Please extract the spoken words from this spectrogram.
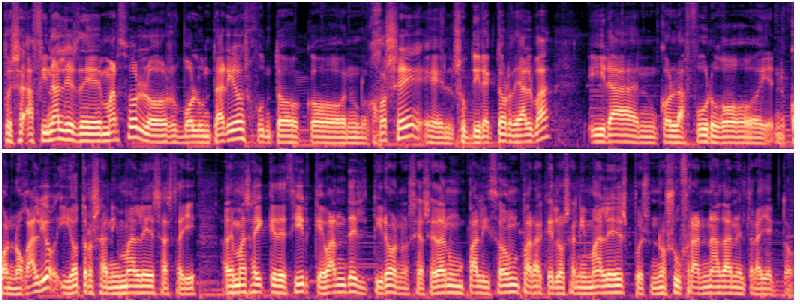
Pues a finales de marzo los voluntarios junto con José, el subdirector de Alba, irán con la furgo, con Nogalio y otros animales hasta allí. Además hay que decir que van del tirón, o sea, se dan un palizón para que los animales pues no sufran nada en el trayecto.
